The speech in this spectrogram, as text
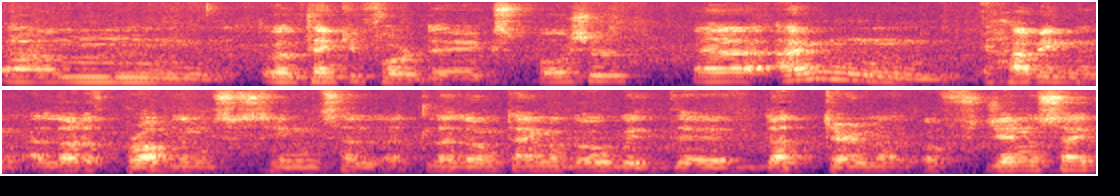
Um, well, thank you for the exposure. Uh, I'm having a lot of problems since a, a long time ago with the, that term of genocide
